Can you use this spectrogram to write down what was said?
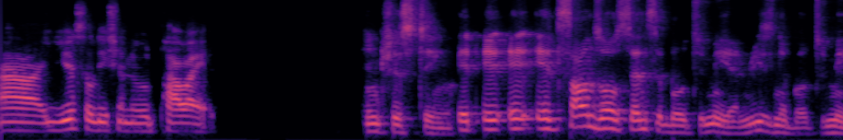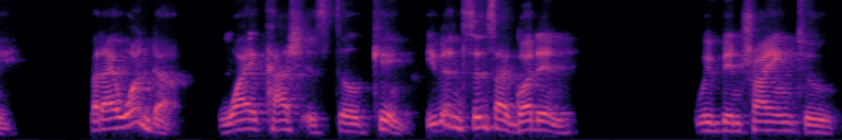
Uh, your solution will power it. Interesting. It, it, it sounds all sensible to me and reasonable to me. But I wonder, why cash is still king. Even since I got in, we've been trying to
